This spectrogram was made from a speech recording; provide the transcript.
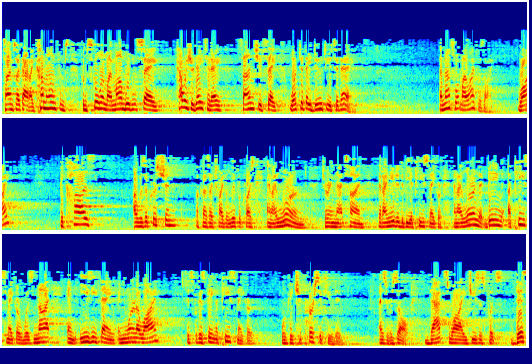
Times like that. I'd come home from, from school and my mom wouldn't say, how was your day today? Son, she'd say, What did they do to you today? And that's what my life was like. Why? Because I was a Christian, because I tried to live for Christ, and I learned during that time that I needed to be a peacemaker. And I learned that being a peacemaker was not an easy thing. And you want to know why? It's because being a peacemaker will get you persecuted as a result. That's why Jesus puts this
